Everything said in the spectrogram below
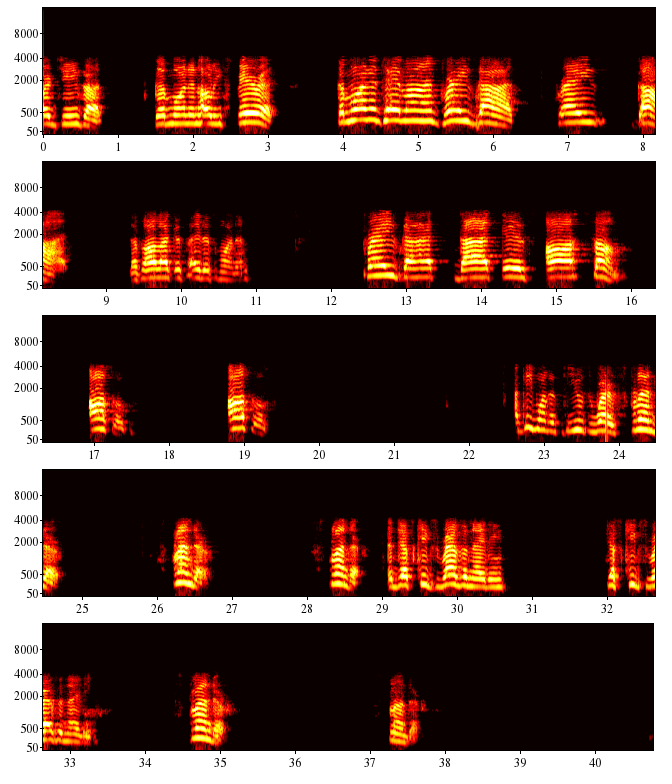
Lord Jesus. Good morning, Holy Spirit. Good morning, TED Line. Praise God. Praise God. That's all I can say this morning. Praise God. God is awesome. Awesome. Awesome. I keep wanting to use the word splendor. Splendor. Splendor. It just keeps resonating. Just keeps resonating. Splendor. Splendor.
